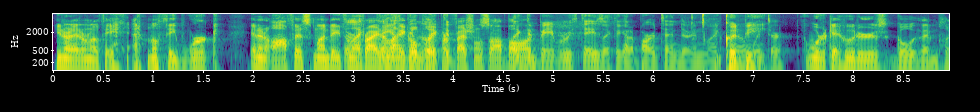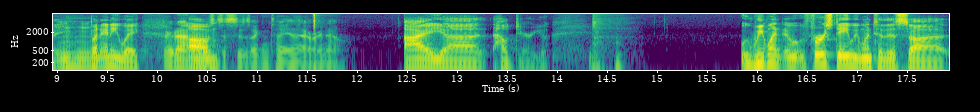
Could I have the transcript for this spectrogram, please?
You know, I don't know if they. I don't know if they work in an office Monday through like- Friday they're and they like go in, play like the- professional softball. Like the and- Babe Ruth days, like they got a bartender in like could uh, be winter. work at Hooters, go then play. But anyway, They're not Um, hostesses, I can tell you that right now. I uh how dare you? we went first day we went to this uh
